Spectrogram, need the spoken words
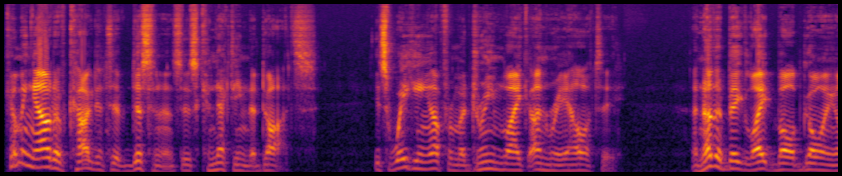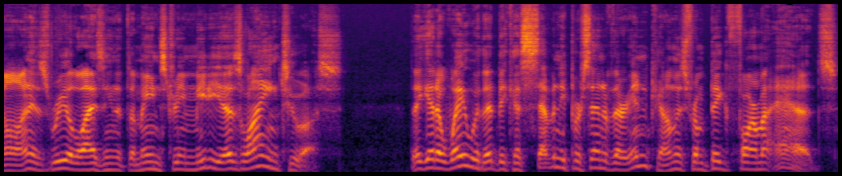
Coming out of cognitive dissonance is connecting the dots. It's waking up from a dreamlike unreality. Another big light bulb going on is realizing that the mainstream media is lying to us. They get away with it because 70% of their income is from big pharma ads.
